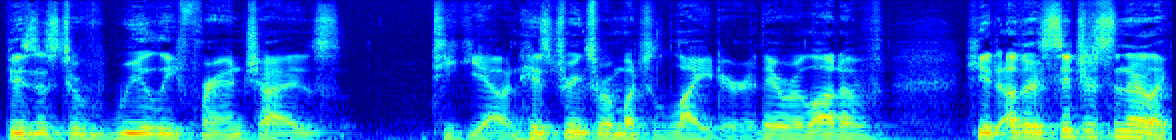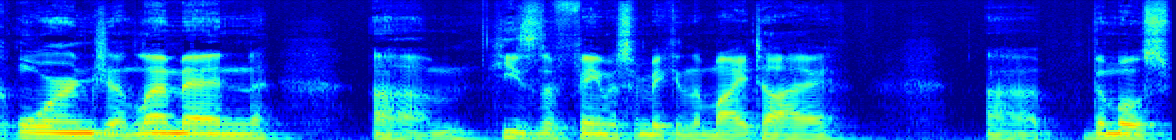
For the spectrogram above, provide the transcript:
business to really franchise tiki out, and his drinks were much lighter. They were a lot of he had other citrus in there like orange and lemon. Um, he's the famous for making the mai tai, uh, the most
